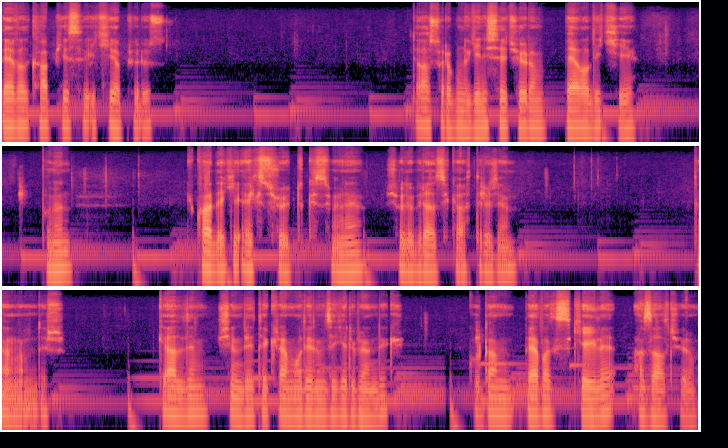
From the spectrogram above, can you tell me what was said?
bevel kopyası 2 yapıyoruz. Daha sonra bunu genişletiyorum. Bevel 2. Bunun yukarıdaki extrude kısmını şöyle birazcık arttıracağım. Tamamdır. Geldim. Şimdi tekrar modelimize geri döndük. Buradan bevel scale'i azaltıyorum.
